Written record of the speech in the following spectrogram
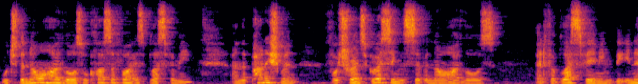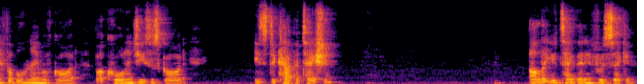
which the Noahide laws will classify as blasphemy, and the punishment for transgressing the seven Noahide laws and for blaspheming the ineffable name of God by calling Jesus God is decapitation. I'll let you take that in for a second.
